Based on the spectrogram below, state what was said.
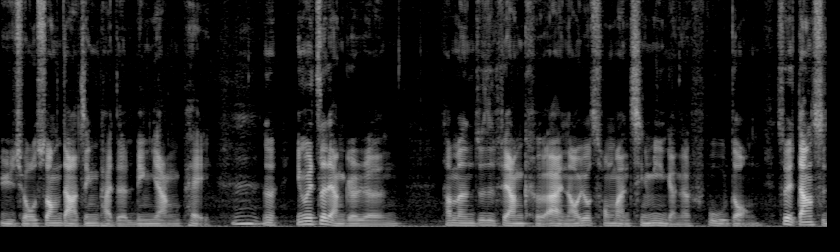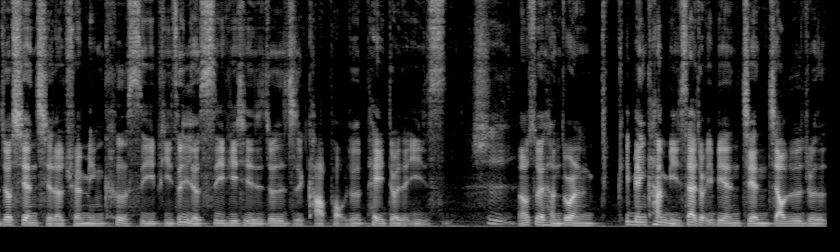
羽球双打金牌的林洋配。嗯，那因为这两个人他们就是非常可爱，然后又充满亲密感的互动，所以当时就掀起了全民嗑 CP。这里的 CP 其实就是指 couple，就是配对的意思。是。然后所以很多人一边看比赛就一边尖叫，就是觉得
